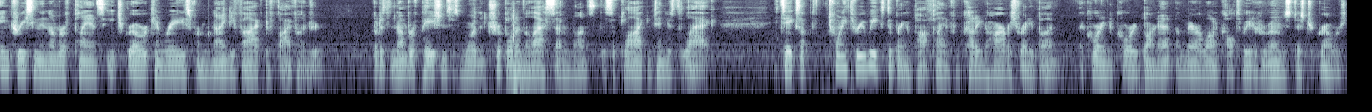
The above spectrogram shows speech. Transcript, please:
increasing the number of plants each grower can raise from 95 to 500. But as the number of patients has more than tripled in the last seven months, the supply continues to lag. It takes up to 23 weeks to bring a pot plant from cutting to harvest ready bud, according to Corey Barnett, a marijuana cultivator who owns District Growers.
